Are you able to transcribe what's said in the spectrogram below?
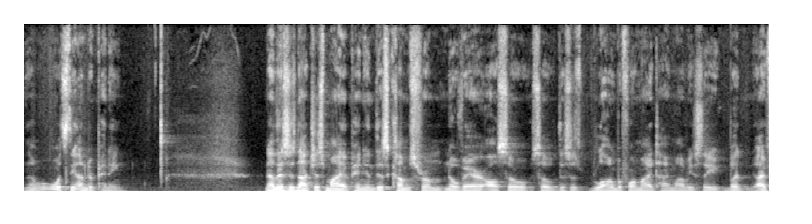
What's the underpinning? Now, this is not just my opinion. This comes from Noverre also, so this is long before my time, obviously. But I've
